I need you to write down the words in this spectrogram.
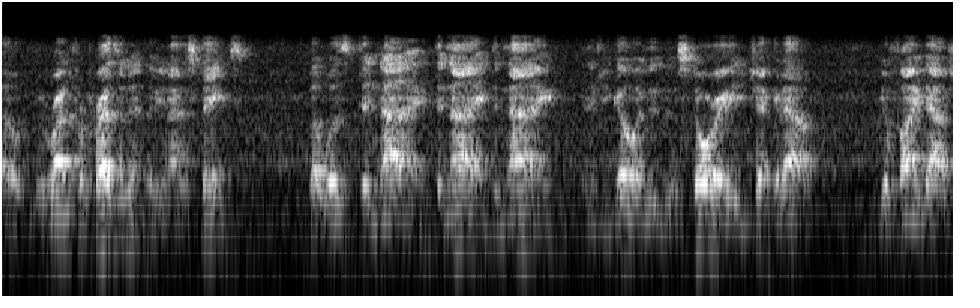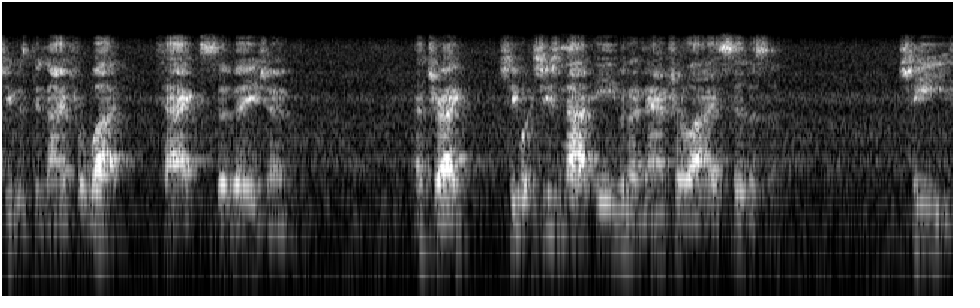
uh, run for president of the United States, but was denied, denied, denied. And if you go into the story, you check it out, you'll find out she was denied for what? Tax evasion. That's right. She she's not even a naturalized citizen. She's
